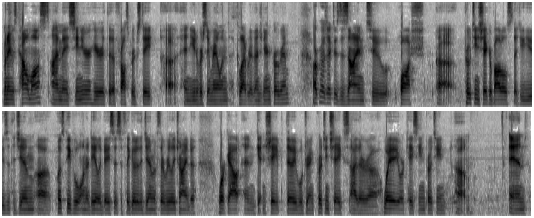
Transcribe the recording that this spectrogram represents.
My name is Kyle Maust. I'm a senior here at the Frostburg State uh, and University of Maryland Collaborative Engineering Program. Our project is designed to wash uh, protein shaker bottles that you use at the gym. Uh, most people on a daily basis, if they go to the gym, if they're really trying to work out and get in shape, they will drink protein shakes, either uh, whey or casein protein. Um, and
